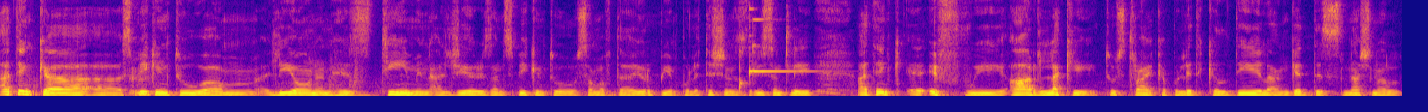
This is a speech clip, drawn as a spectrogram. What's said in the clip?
I think uh, uh, speaking to um, Leon and his team in Algiers and speaking to some of the European politicians recently, I think uh, if we are lucky to strike a political deal and get this national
